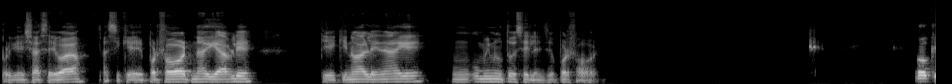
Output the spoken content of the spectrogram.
porque ya se va, así que por favor nadie hable. que, que no hable nadie. Un minuto de silencio, por favor. Ok,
